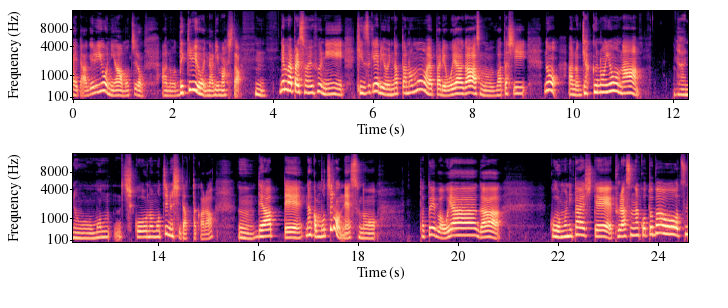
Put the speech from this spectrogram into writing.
えてあげるようにはもちろんあのできるようになりました。うんでもやっぱりそういうふうに気づけるようになったのもやっぱり親がその私のあの逆のようなあのも思考の持ち主だったから、うん、であってなんかもちろんねその例えば親が子供に対してプラスな言葉を常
